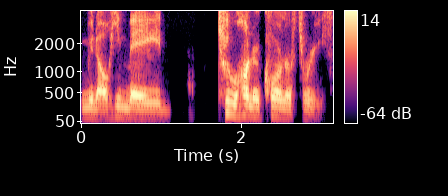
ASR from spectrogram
you know he made 200 corner threes.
